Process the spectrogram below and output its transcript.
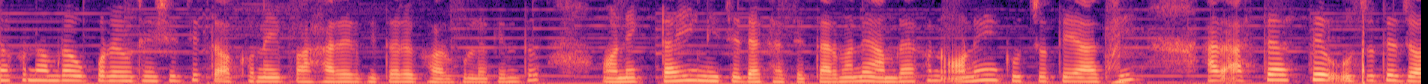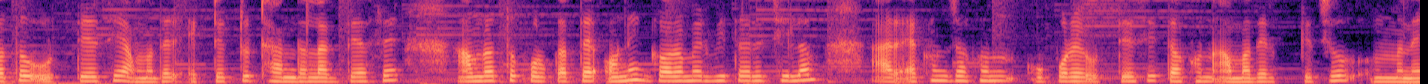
যখন আমরা উপরে উঠে এসেছি, তখন এই পাহাড়ের ভিতরে ঘরগুলো কিন্তু অনেকটাই নিচে দেখাচ্ছে। তার মানে আমরা এখন অনেক উঁচুতে আছি। আর আস্তে আস্তে উঁচুতে যত উঠতেছি আমাদের একটু একটু ঠান্ডা লাগতে আছে। আমরা তো কলকাতায় অনেক গরমের ভিতরে ছিলাম। আর এখন যখন উপরে উঠতেছি তখন আমাদের কিছু মানে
